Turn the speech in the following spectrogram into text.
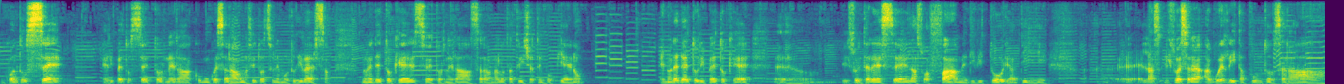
in quanto se e ripeto se tornerà comunque sarà una situazione molto diversa. Non è detto che se tornerà sarà una lottatrice a tempo pieno. E non è detto ripeto che eh, il suo interesse la sua fame di vittoria di, eh, la, il suo essere agguerrita appunto sarà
